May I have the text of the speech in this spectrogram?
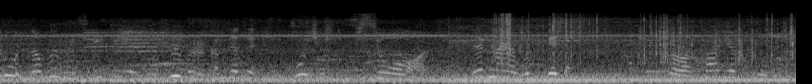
Трудно выбрать среди этого выбора, когда ты хочешь все. Наверное, вот это. Золотая трубочка.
